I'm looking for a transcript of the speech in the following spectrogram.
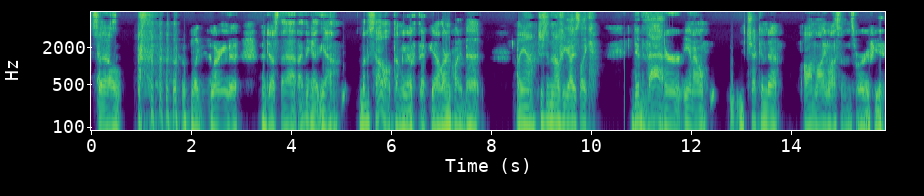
So, like learning to adjust that. I think, I, yeah, but it's helped. I mean, I've, yeah, I learned quite a bit. But yeah, just didn't know if you guys like did that or, you know, checked into online lessons or if you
